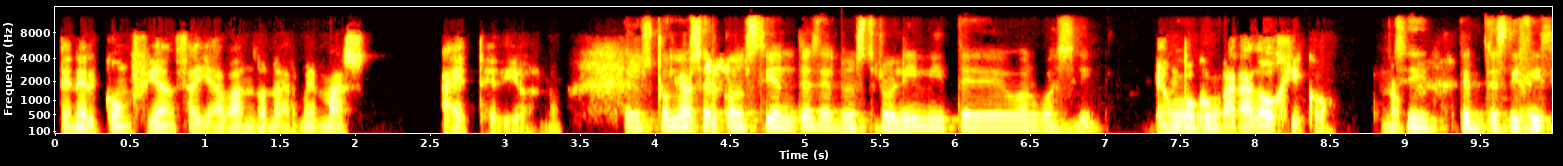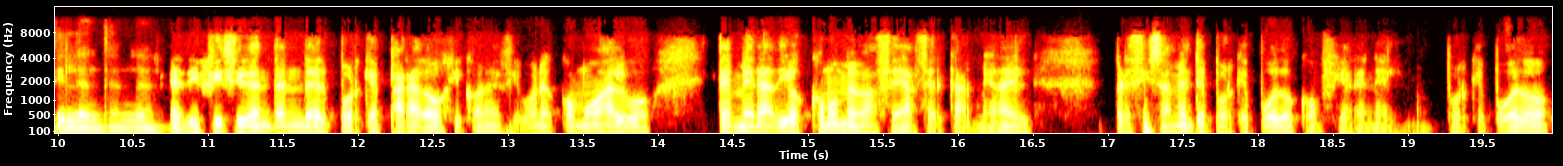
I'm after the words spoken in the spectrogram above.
tener confianza y abandonarme más a este Dios, ¿no? Pero es como ser conscientes de nuestro límite o algo así. Es un poco paradójico, ¿no? Sí, es difícil de entender. Es difícil de entender porque es paradójico, ¿no? Es decir, bueno, ¿cómo algo, temer a Dios, cómo me va a hacer acercarme a Él? Precisamente porque puedo confiar en Él, ¿no? Porque puedo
